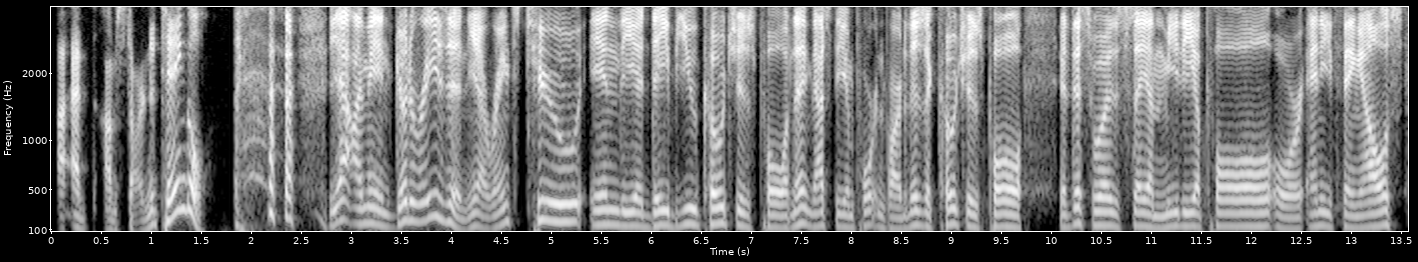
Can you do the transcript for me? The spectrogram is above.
I, am starting to tingle. yeah, I mean, good reason. Yeah, ranked two in the uh, debut coaches poll. And I think that's the important part. If there's a coaches poll, if this was, say, a media poll or anything else,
